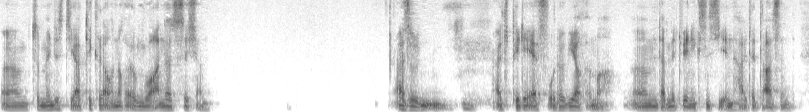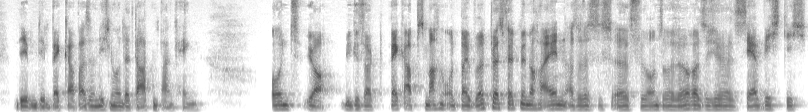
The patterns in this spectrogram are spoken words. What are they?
ähm, zumindest die Artikel auch noch irgendwo anders sichern. Also als PDF oder wie auch immer, ähm, damit wenigstens die Inhalte da sind, neben dem Backup, also nicht nur in der Datenbank hängen. Und ja, wie gesagt, Backups machen. Und bei WordPress fällt mir noch ein, also das ist äh, für unsere Hörer sicher sehr wichtig,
